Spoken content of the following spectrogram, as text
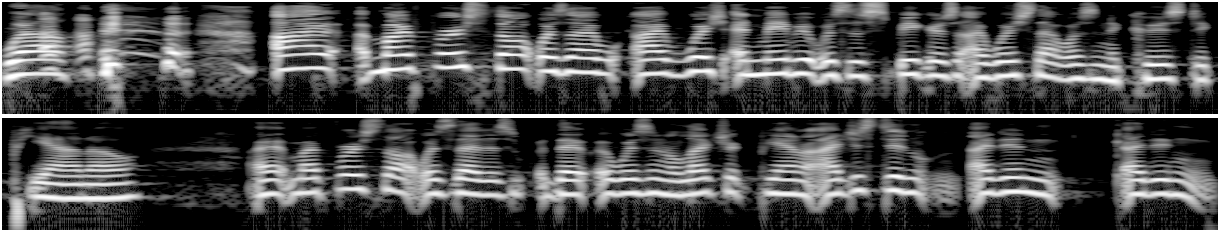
Well, I my first thought was I I wish, and maybe it was the speakers. I wish that was an acoustic piano. I, my first thought was that, is, that it was an electric piano. I just didn't I didn't I didn't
